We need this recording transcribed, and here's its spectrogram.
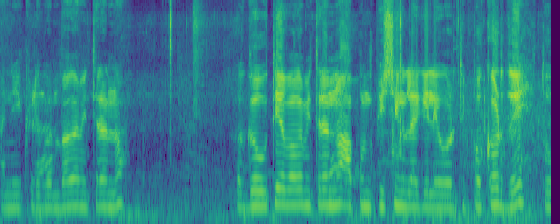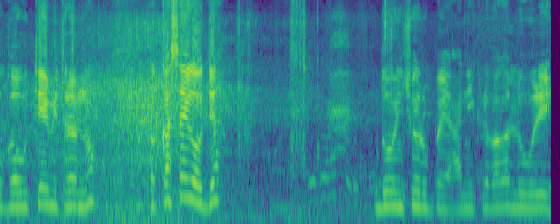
आणि इकडे पण बघा मित्रांनो. गवते बघा मित्रांनो. आपण फिशिंगला गेल्यावरती पकडतोय. तो गवते मित्रांनो. कसं आहे गवत्या दोनशे रुपये. आणि इकडे बघा लोळी.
